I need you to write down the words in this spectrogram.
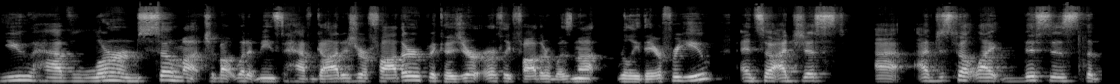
you have learned so much about what it means to have God as your father because your earthly father was not really there for you. And so I just I, I've just felt like this is the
